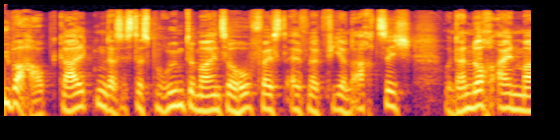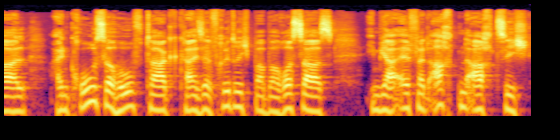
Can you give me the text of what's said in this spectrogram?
überhaupt galten. Das ist das berühmte Mainzer Hoffest 1184 und dann noch einmal ein großer Hoftag Kaiser Friedrich Barbarossas im Jahr 1188,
